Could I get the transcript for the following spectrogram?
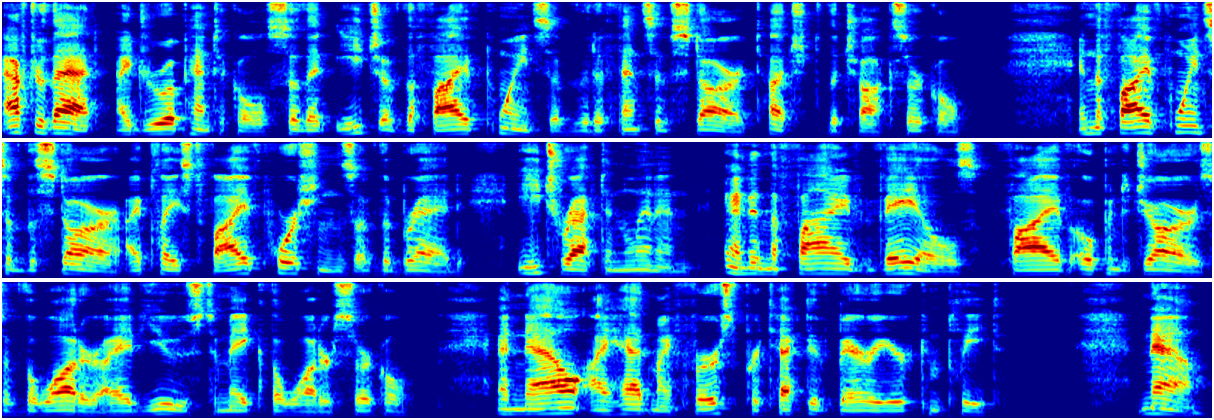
After that, I drew a pentacle so that each of the five points of the defensive star touched the chalk circle. In the five points of the star, I placed five portions of the bread, each wrapped in linen, and in the five vales, five opened jars of the water I had used to make the water circle and now I had my first protective barrier complete. Now,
